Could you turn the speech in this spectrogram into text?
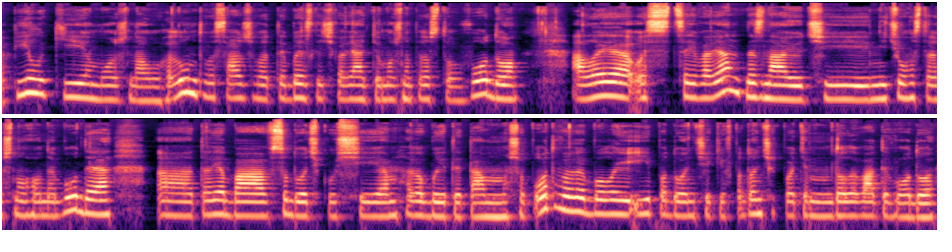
опілки, можна у ґрунт висаджувати, безліч варіантів, можна просто в воду. Але ось цей варіант, не знаю, чи нічого страшного не буде. Треба в судочку ще робити там, щоб отвори були, і подончики. В подончик потім доливати воду.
